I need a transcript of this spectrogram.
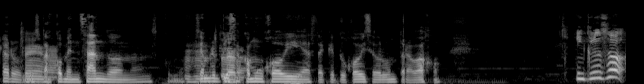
claro, Sí, lo estás no. comenzando, ¿no? Es como, Ujú, siempre empieza claro. como un hobby hasta que tu hobby se vuelve un trabajo. Incluso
